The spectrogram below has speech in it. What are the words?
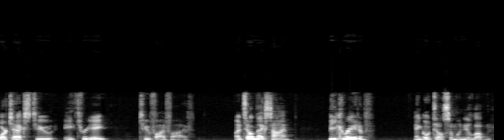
or text to 838 255. Until next time, be creative and go tell someone you love them.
